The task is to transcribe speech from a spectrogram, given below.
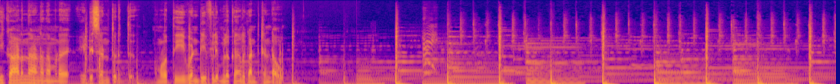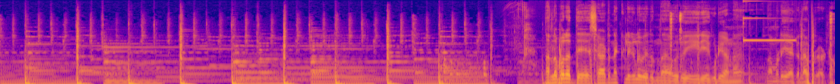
ഈ കാണുന്നതാണ് നമ്മുടെ എഡിസൺ തുരുത്ത്. നമ്മൾ തീവണ്ടി ഫിലിമിലൊക്കെ നിങ്ങൾ കണ്ടിട്ടുണ്ടാവും. നല്ലപോലെ ദേശാടന കിളികൾ വരുന്ന ഒരു ഏരിയ കൂടിയാണ് നമ്മുടെ ഈ അകലാപ്പുഴ കേട്ടോ.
